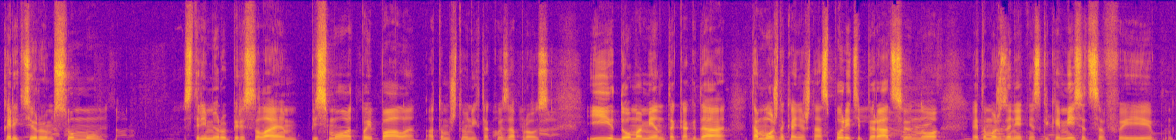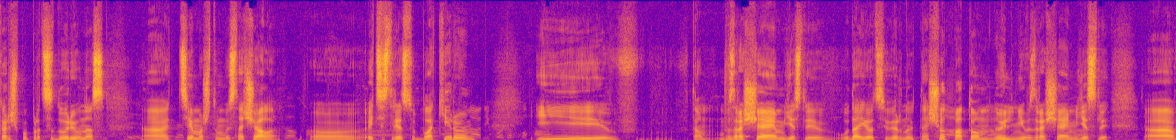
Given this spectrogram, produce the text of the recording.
корректируем сумму, стримеру пересылаем письмо от PayPal о том, что у них такой запрос. И до момента, когда... Там можно, конечно, оспорить операцию, но это может занять несколько месяцев. И, короче, по процедуре у нас э, тема, что мы сначала э, эти средства блокируем и там возвращаем, если удается вернуть на счет потом, ну или не возвращаем, если э,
